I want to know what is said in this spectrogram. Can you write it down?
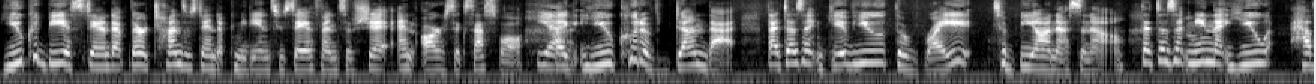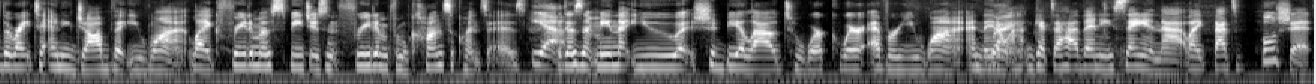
You could be a stand up. There are tons of stand up comedians who say offensive shit and are successful. Yeah. Like, you could have done that. That doesn't give you the right to be on SNL. That doesn't mean that you have the right to any job that you want. Like, freedom of speech isn't freedom from consequences. Yeah. It doesn't mean that you should be allowed to work wherever you want and they Right. don't get to have any say in that. Like, that's bullshit.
